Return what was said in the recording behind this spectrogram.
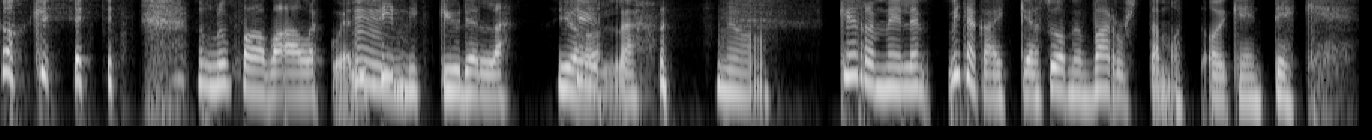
Okei, okay. lupaava alku, eli mm. sinnikkyydellä. Joo. Kyllä, joo. Kerro meille, mitä kaikkea Suomen varustamot oikein tekee?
